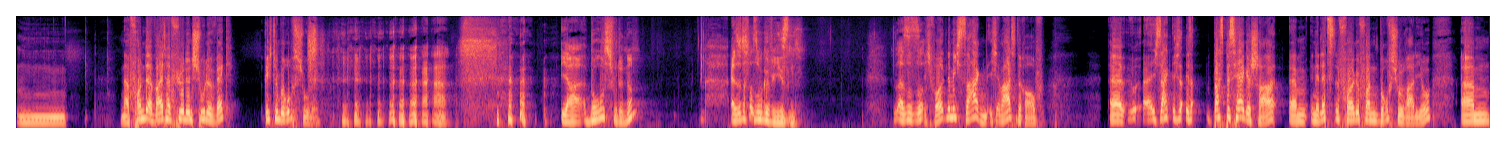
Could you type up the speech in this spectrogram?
mm, na, von der weiterführenden Schule weg, Richtung Berufsschule. Ja, Berufsschule, ne? Also das war so gewesen. Also so, Ich wollte nämlich sagen, ich warte drauf. Äh, ich sag, ich, ich, was bisher geschah ähm, in der letzten Folge von Berufsschulradio. Ähm,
